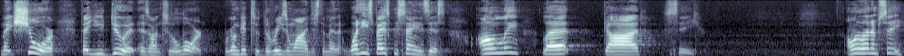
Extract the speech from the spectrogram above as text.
make sure that you do it as unto the Lord. We're going to get to the reason why in just a minute. What he's basically saying is this only let God see. Only let him see.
